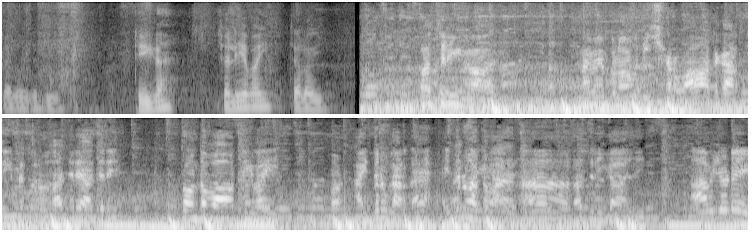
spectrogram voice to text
ਚਲੋ ਜੀ ਠੀਕ ਹੈ ਚੱਲੀਏ ਭਾਈ ਚਲੋ ਜੀ। ਸਤਿ ਸ੍ਰੀ ਅਕਾਲ। ਨਵੇਂ ਬਲੌਗ ਦੀ ਸ਼ੁਰੂਆਤ ਕਰਤੀ ਮਿੱਤਰੋ ਸਾਜਰੇ ਅਜਰੇ ਧੁੰਦ ਸੀ ਭਾਈ ਹੁਣ ਇੱਧਰ ਨੂੰ ਕਰਦਾ ਹੈ, ਇੱਧਰ ਨੂੰ ਹੱਥ ਮਾਰ। ਹਾਂ ਸਤਿ ਸ੍ਰੀ ਅਕਾਲ ਜੀ। ਆ ਵੀ ਜੋਟੇ।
